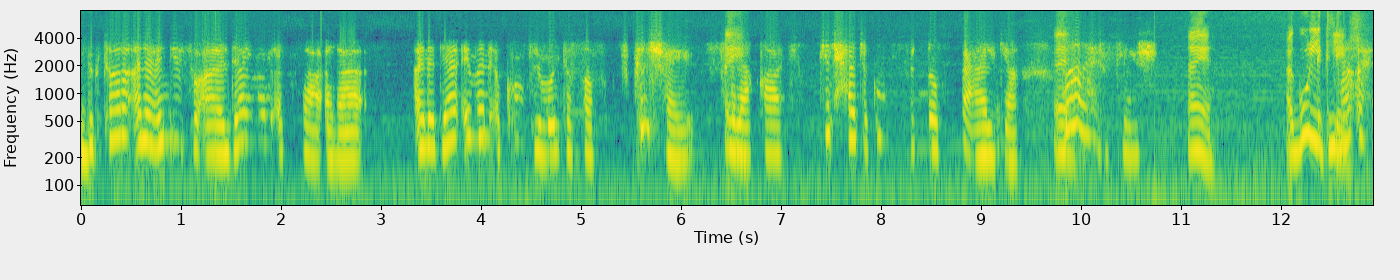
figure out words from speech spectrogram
دكتورة أنا عندي سؤال دائما أتساءله. أنا دائما أكون في المنتصف في كل شيء في إيه. علاقات كل حاجة أكون في النص عالقة إيه. ما أعرف ليش. إيه. أقول لك ما ليش. أعرف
